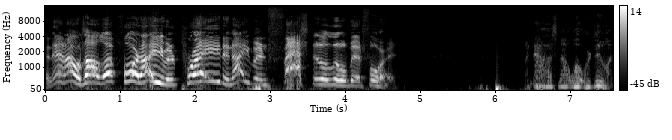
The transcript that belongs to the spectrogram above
And then I was all up for it. I even prayed and I even fasted a little bit for it. But now that's not what we're doing.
